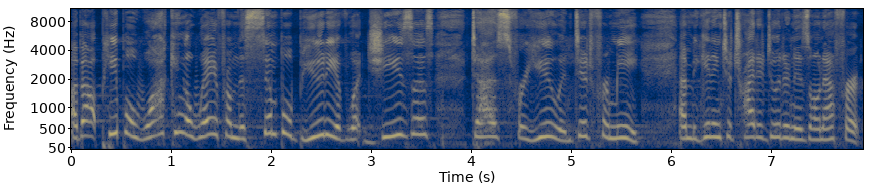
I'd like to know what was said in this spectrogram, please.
about people walking away from the simple beauty of what Jesus does for you and did for me and beginning to try to do it in his own effort.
